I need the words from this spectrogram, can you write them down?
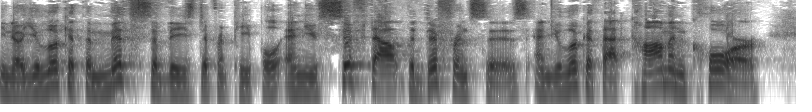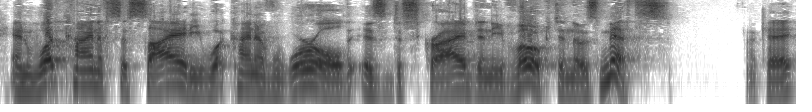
You know, you look at the myths of these different people and you sift out the differences and you look at that common core and what kind of society, what kind of world is described and evoked in those myths. Okay.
